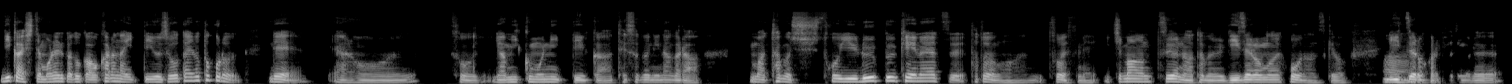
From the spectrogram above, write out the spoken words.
理解してもらえるかどうかわからないっていう状態のところで、あのーそう、闇雲にっていうか手探りながら、まあ多分そういうループ系のやつ、例えばそうですね、一番強いのは多分リゼロの方なんですけど、うんリゼロから始まる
